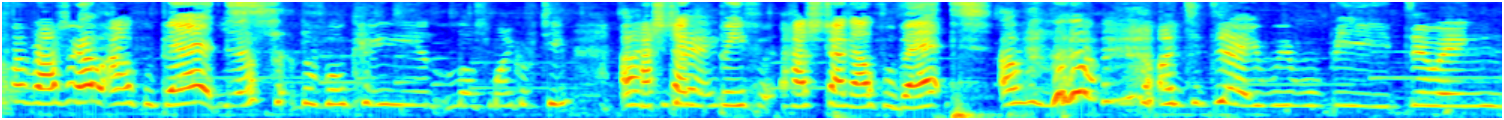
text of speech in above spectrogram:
for Bowsprout alphabet. Yes, the Vulcanian Loves Minecraft team. And Hashtag today, B for hashtag alphabet. um, and today we will be doing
